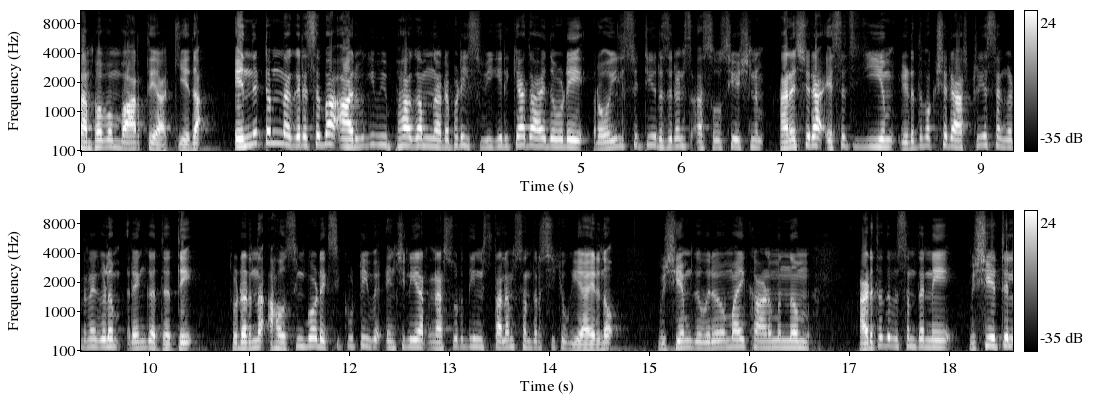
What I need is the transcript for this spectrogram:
സംഭവം വാർത്തയാക്കിയത്. എന്നിട്ടും നഗരസഭ ആരോഗ്യ വിഭാഗം നടപടി സ്വീകരിക്കാതായതോടെ റോയൽ സിറ്റി റെസിഡൻസ് അസോസിയേഷനും അനശ്വര എസ് എച്ച് ജിയും ഇടതുപക്ഷ രാഷ്ട്രീയ സംഘടനകളും രംഗത്തെത്തി. തുടർന്ന് housing board executive engineer Nazaruddin സ്ഥലം സന്ദർശിക്കുകയായിരുന്നു. വിഷയം ഗൗരവമായി കാണുമെന്നും അടുത്ത ദിവസം തന്നെ വിഷയത്തിൽ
